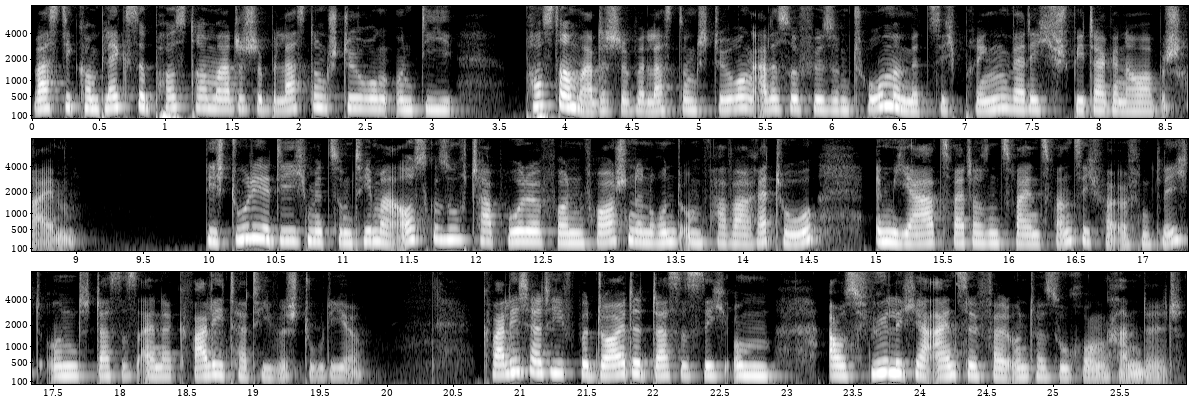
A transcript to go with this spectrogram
Was die komplexe posttraumatische Belastungsstörung und die posttraumatische Belastungsstörung alles so für Symptome mit sich bringen, werde ich später genauer beschreiben. Die Studie, die ich mir zum Thema ausgesucht habe, wurde von Forschenden rund um Favaretto im Jahr 2022 veröffentlicht und das ist eine qualitative Studie. Qualitativ bedeutet, dass es sich um ausführliche Einzelfalluntersuchungen handelt.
